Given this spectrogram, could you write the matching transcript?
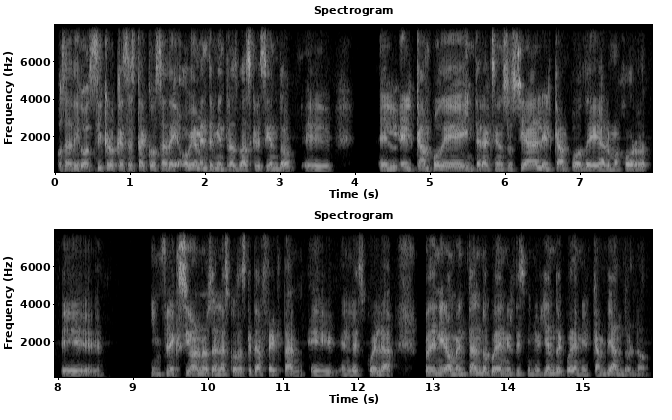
o sea, digo, sí creo que es esta cosa de, obviamente mientras vas creciendo, el, el, campo de interacción social, el campo de a lo mejor inflexión, o sea, en las cosas que te afectan en la escuela, pueden ir aumentando, pueden ir disminuyendo y pueden ir cambiando, ¿no?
